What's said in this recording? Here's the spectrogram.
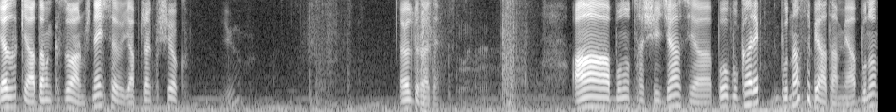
Yazık ya adamın kızı varmış. Neyse yapacak bir şey yok. Öldür hadi. Aa bunu taşıyacağız ya. Bu bu garip. Bu nasıl bir adam ya? Bunu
